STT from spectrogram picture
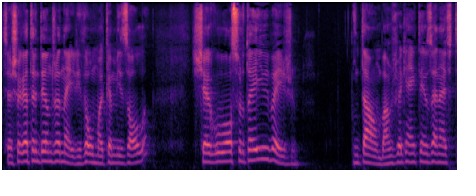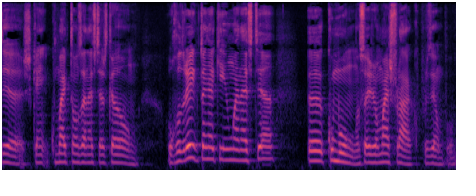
se eu chego a 31 de janeiro e dou uma camisola, chego ao sorteio e beijo. Então, vamos ver quem é que tem os NFTs, quem, como é que estão os NFTs de cada um. O Rodrigo tem aqui um NFT uh, eh, comum, ou seja, o mais fraco, por exemplo.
